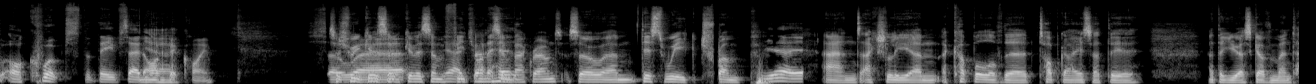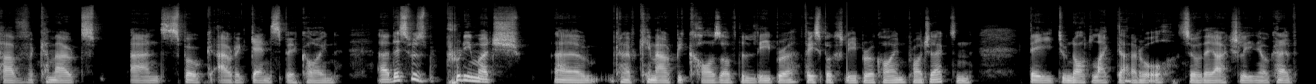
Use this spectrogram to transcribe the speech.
or quotes that they've said on Bitcoin. So, should we give us some, uh, give us some yeah, feedback, some background? So um, this week, Trump yeah, yeah. and actually um, a couple of the top guys at the at the U.S. government have come out and spoke out against Bitcoin. Uh, this was pretty much um, kind of came out because of the Libra, Facebook's Libra coin project, and they do not like that at all. So they actually, you know, kind of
